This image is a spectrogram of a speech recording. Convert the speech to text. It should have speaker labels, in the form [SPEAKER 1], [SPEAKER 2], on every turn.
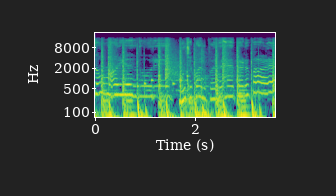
[SPEAKER 1] संवारिए दूरी। मुझे पल पल है तड़पाए।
